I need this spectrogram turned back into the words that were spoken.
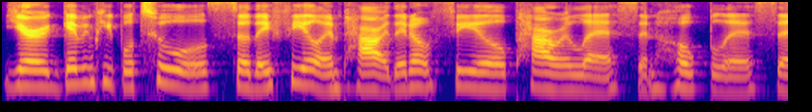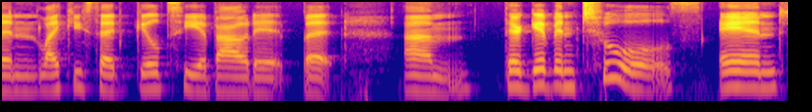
You're giving people tools so they feel empowered. They don't feel powerless and hopeless and, like you said, guilty about it. But um, they're given tools. And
